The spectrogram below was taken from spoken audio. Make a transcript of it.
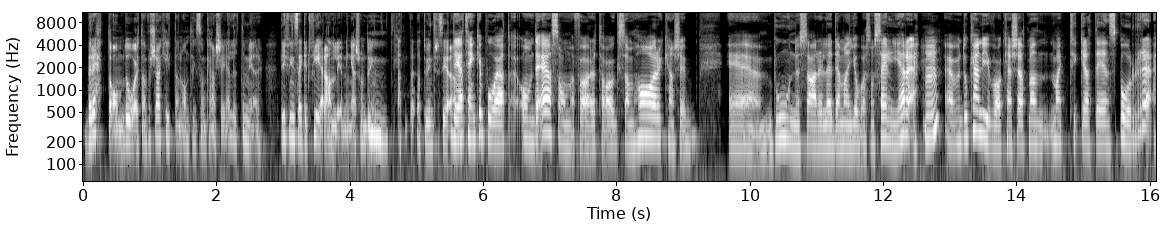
berätta om då, utan försök hitta någonting som kanske är lite mer, det finns säkert fler anledningar som du, mm. att, att du är intresserad Det jag tänker på är att om det är sådana företag som har kanske eh, bonusar eller där man jobbar som säljare. Mm. Eh, då kan det ju vara kanske att man, man tycker att det är en sporre.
